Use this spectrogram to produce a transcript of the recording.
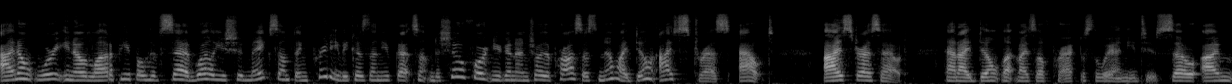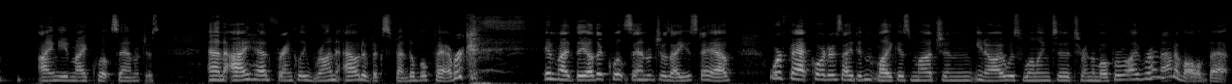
I don't worry, you know, a lot of people have said, well, you should make something pretty because then you've got something to show for it and you're going to enjoy the process. No, I don't. I stress out. I stress out and I don't let myself practice the way I need to. So I'm, I need my quilt sandwiches. And I had frankly run out of expendable fabric. in my the other quilt sandwiches I used to have were fat quarters I didn't like as much and you know I was willing to turn them over well I've run out of all of that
